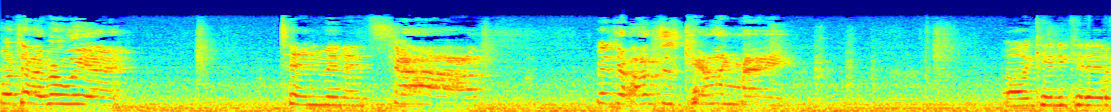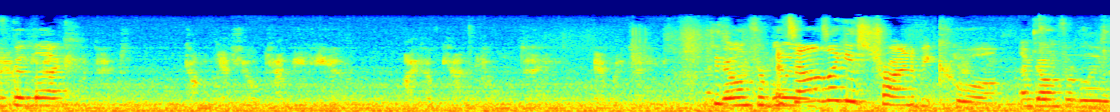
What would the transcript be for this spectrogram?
What time are we at? ten minutes? Ah! Mr. Hugs is killing me! On a candy kid out of good luck. Come get your candy here. I have candy all day, every day. I'm going for blue. It sounds like he's trying to be cool. I'm going for blue.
